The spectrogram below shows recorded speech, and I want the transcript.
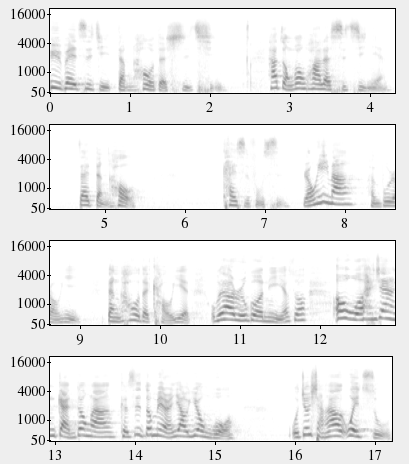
预备自己等候的时期，他总共花了十几年。在等候，开始服侍，容易吗？很不容易。等候的考验，我不知道。如果你要说，哦，我很现在很感动啊，可是都没有人要用我，我就想要为主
